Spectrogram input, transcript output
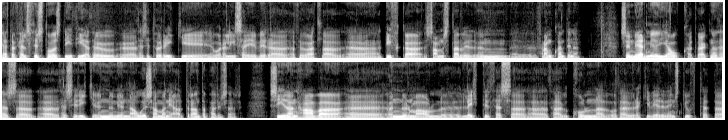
Þetta fælst fyrst og fyrst í því að þau, uh, þessi tvö ríki voru að lýsa yfir að, að þau ætla að uh, diffka samstarfið um uh, framkvæmdina sem er mjög jákvæmt vegna þess að, að þessi ríki unnu mjög nái saman í aðdraðandaparísar Síðan hafa uh, önnur mál uh, leitt til þess að, að það hefur kólnað og það hefur ekki verið einn stjúft þetta,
